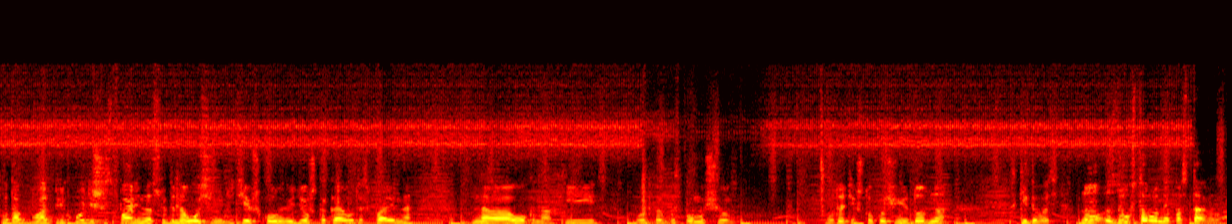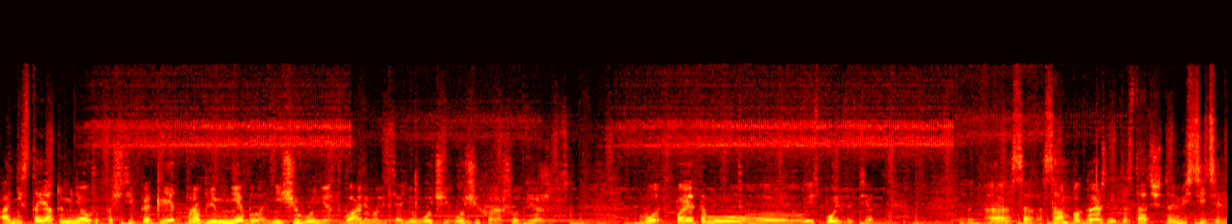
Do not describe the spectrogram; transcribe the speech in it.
Когда бывает приходишь испарина, особенно осенью, детей в школу ведешь, такая вот испарина на окнах. И вот как бы с помощью вот этих штук очень удобно скидывать. Но с двух сторон я поставил. Они стоят у меня уже почти 5 лет, проблем не было, ничего не отваливались, они очень-очень хорошо держатся. Вот, поэтому э, используйте. А, сам багажник достаточно вместительный.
